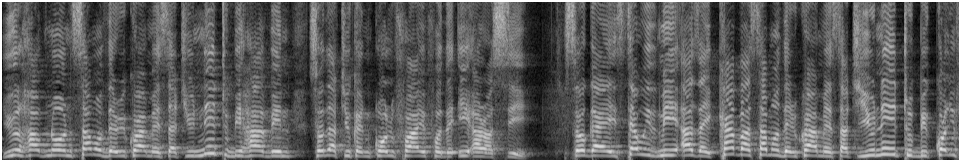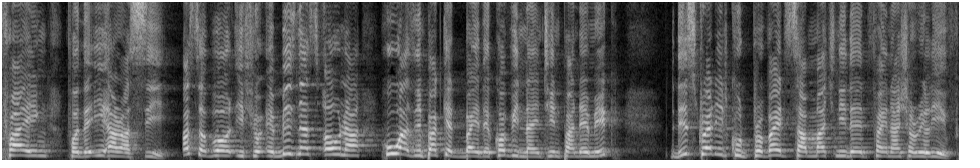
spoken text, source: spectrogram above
you'll have known some of the requirements that you need to be having so that you can qualify for the ERC. So guys, stay with me as I cover some of the requirements that you need to be qualifying for the ERC. First of all, if you're a business owner who was impacted by the COVID-19 pandemic, this credit could provide some much needed financial relief.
